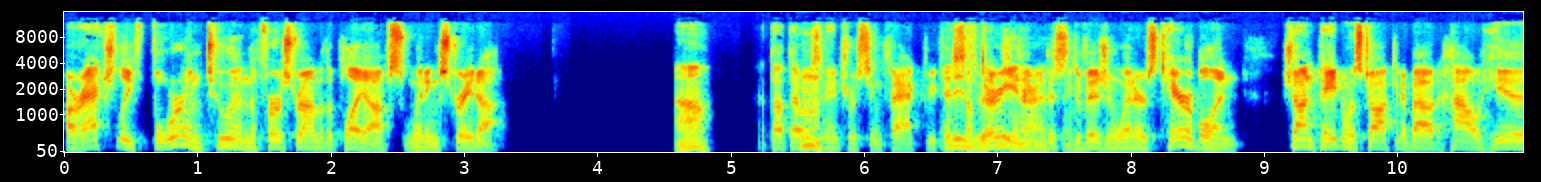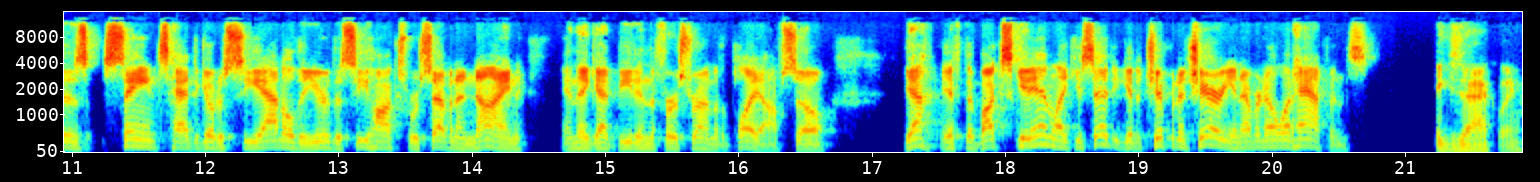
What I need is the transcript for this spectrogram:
are actually four and two in the first round of the playoffs, winning straight up. Oh, I thought that was Hmm. an interesting fact because sometimes very you think this division winner is terrible. And Sean Payton was talking about how his Saints had to go to Seattle the year the Seahawks were seven and nine, and they got beat in the first round of the playoffs. So, yeah, if the Bucs get in, like you said, you get a chip and a chair. You never know what happens. exactly.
